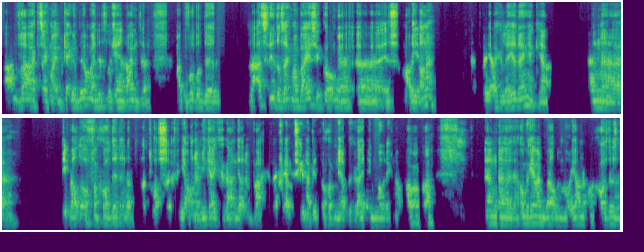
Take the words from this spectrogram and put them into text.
aanvraagt, zeg maar, kijk op dit moment is er geen ruimte. Maar bijvoorbeeld de laatste die er zeg maar bij is gekomen uh, is Marianne. Twee jaar geleden denk ik, ja. En uh, ik belde op van, god, dit en dat, dat was eh, via Annemiek gegaan. Die had een paar gezegd van, ja, misschien heb je toch wat meer begeleiding nodig. Nou, bla, bla, En uh, op een gegeven moment belde Marianne van, god, dit en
